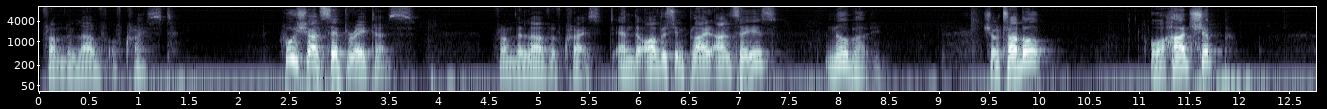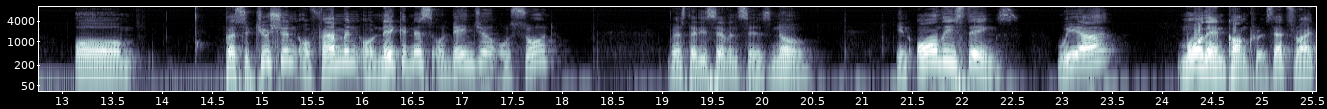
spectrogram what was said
from the love of Christ? Who shall separate us from the love of Christ? And the obvious implied answer is nobody. Shall trouble or hardship or persecution or famine or nakedness or danger or sword? Verse 37 says, No, in all these things we are more than conquerors. That's right.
